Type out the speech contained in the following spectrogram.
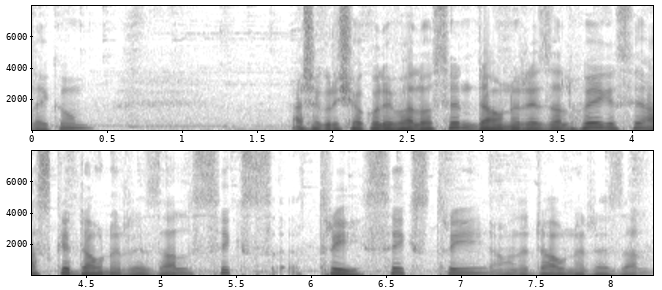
আলাইকুম। আশা করি সকলে ভালো আছেন। ডাউনের রেজাল্ট হয়ে গেছে। আজকে ডাউনের result six three six three আমাদের ডাউনের রেজাল্ট।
